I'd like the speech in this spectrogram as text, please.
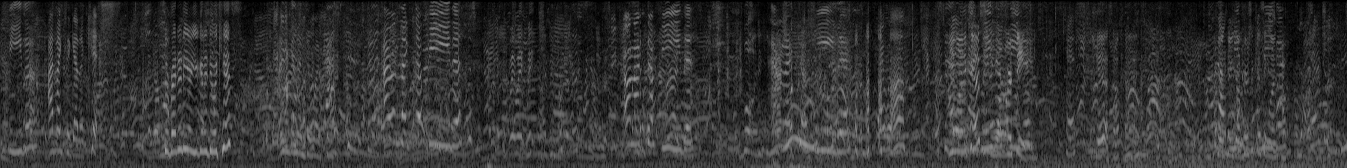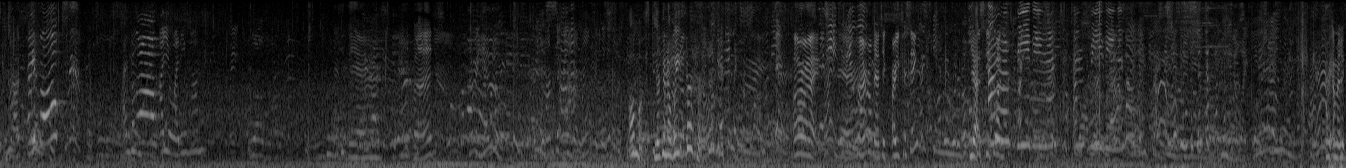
to feed. I'd like to get a kiss. Serenity, are you going to do a kiss? I'm gonna do a kiss. I would like to feed. Wait, wait, wait. Should we look at this? I would like to feed. I would like to feed. I You want a kiss or feed? would kiss. Kiss, okay. Without Here you go. Here's a kissing one. Almost. You're going to wait for her. All right. Hi, romantic. Are you kissing? Yes. This one. I'm feeding. I'm feeding. All right, I'm gonna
